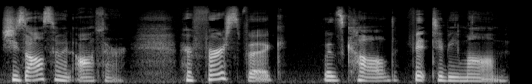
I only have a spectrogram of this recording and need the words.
She's also an author. Her first book was called Fit to Be Mom.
